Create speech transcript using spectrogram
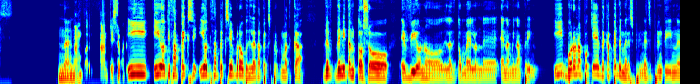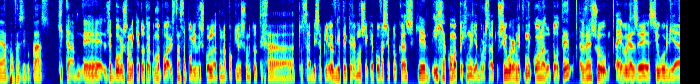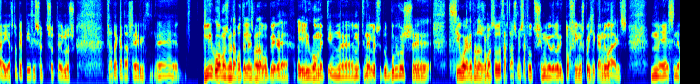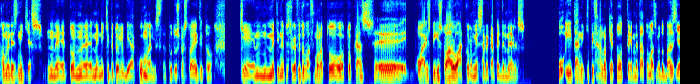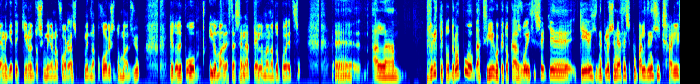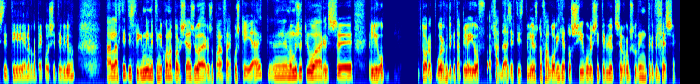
Ναι, ναι. Αν, αν πίστευα. Ή, ή, ότι θα παίξει, ή ότι θα παίξει η Ευρώπη, δηλαδή θα παίξει προκριματικά. Δεν, δεν ήταν τόσο ευίωνο δηλαδή, το μέλλον ε, ένα μήνα πριν. Ή μπορώ να πω και 15 μέρες πριν, έτσι, πριν την ε, απόφαση του ΚΑΣ. Κοίτα, ε, δεν μπορούσαμε και τότε ακόμα που άρισταν στα πολύ δύσκολα του να αποκλείσουμε το ότι θα, το θα μπει σε πλέον, γιατί εκκρεμούσε και απόφαση από το ΚΑΣ και είχε ακόμα παιχνίδια μπροστά του. Σίγουρα με την εικόνα του τότε δεν σου έβγαζε σιγουριά ή αυτοπεποίθηση ότι στο τέλος θα τα καταφέρει. Ε, Λίγο όμως με τα αποτελέσματα που πήρε, λίγο με την, ε, με την έλευση του Μπούργος, ε, σίγουρα δεν φανταζόμαστε ότι θα φτάσουμε σε αυτό το σημείο. Δηλαδή το φίνι που έχει κάνει ο Άρης με συνεχόμενες νίκες, με, τον, ε, με νίκη επί του Ολυμπιακού μάλιστα, που τους είπα στο αίτητο, και με την επιστροφή των βαθμών από το, από το ΚΑΣ, ε, ο Άρης πήγε στο άλλο άκρο μέσα σε 15 μέρες που ήταν και πιθανό και τότε μετά το μάτς με τον Μπάζ Γιάννη, γιατί εκείνο είναι το σημείο αναφοράς με την αποχώρηση του Μάτζιο και τότε που η ομάδα έφτασε σε ένα τέλμα, να το πω έτσι. Ε, αλλά βρήκε τον τρόπο, εντάξει, λίγο και το ΚΑΣ βοήθησε και, και είναι πλέον σε μια θέση που πάλι δεν έχει εξασφαλίσει ένα ευρωπαϊκό εισιτήριο. Αλλά αυτή τη στιγμή με την εικόνα που παρουσιάζει ο Άρης, ο Παναθηναϊκός και η ΑΕΚ, ε, νομίζω ότι ο Άρης ε, λίγο τώρα που έρχονται και τα play-off φαντάζει αυτή τη στιγμή ως το φαβορή για το σίγουρο εισιτήριο της Ευρώπης που δίνει τρίτη θέση.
